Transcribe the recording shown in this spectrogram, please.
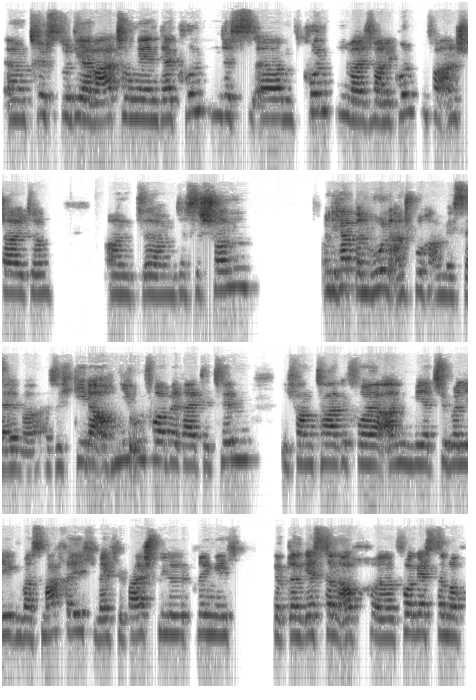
äh, triffst du die Erwartungen der Kunden des ähm, Kunden, weil es war eine Kundenveranstaltung. Und ähm, das ist schon und ich habe einen hohen Anspruch an mich selber. Also ich gehe da auch nie unvorbereitet hin. Ich fange Tage vorher an, mir zu überlegen, was mache ich, welche Beispiele bringe ich. Ich habe dann gestern auch, äh, vorgestern noch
